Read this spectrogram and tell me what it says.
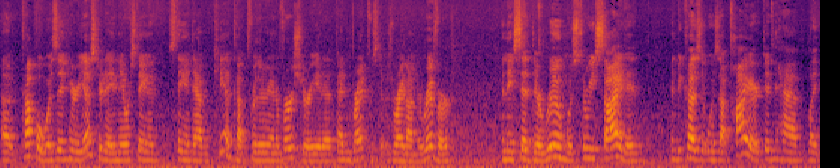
a couple was in here yesterday, and they were staying staying down in Keokuk for their anniversary at a bed and breakfast. It was right on the river, and they said their room was three sided, and because it was up higher, it didn't have like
